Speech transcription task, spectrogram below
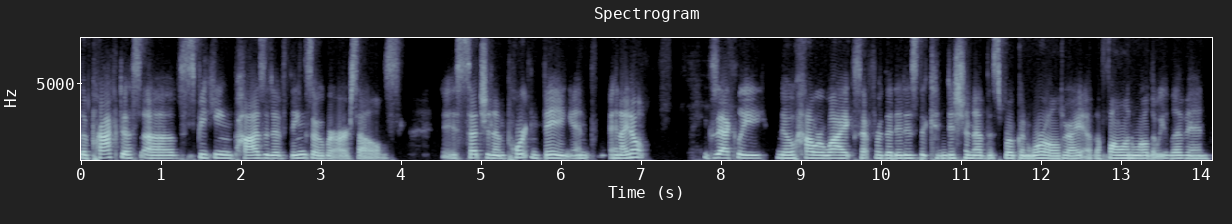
the practice of speaking positive things over ourselves is such an important thing. And and i don't exactly know how or why except for that it is the condition of this broken world right? Of the fallen world that we live in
